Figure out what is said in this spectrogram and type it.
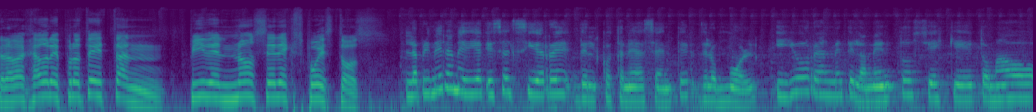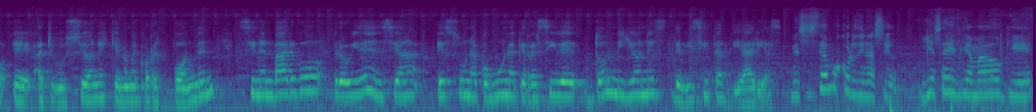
Trabajadores protestan, piden no ser expuestos. La primera medida que es el cierre del Costanera Center, de los malls, y yo realmente lamento si es que he tomado eh, atribuciones que no me corresponden. Sin embargo, Providencia es una comuna que recibe 2 millones de visitas diarias. Necesitamos coordinación y ese es el llamado que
